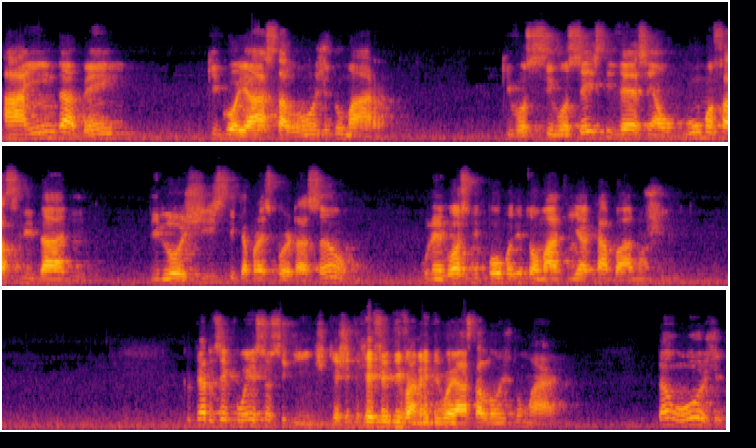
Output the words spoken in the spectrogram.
ainda bem que Goiás está longe do mar. Que você, se vocês tivessem alguma facilidade de logística para exportação, o negócio de polpa de tomate ia acabar no Chile eu quero dizer com isso é o seguinte, que a gente efetivamente Goiás está longe do mar. Então, hoje,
